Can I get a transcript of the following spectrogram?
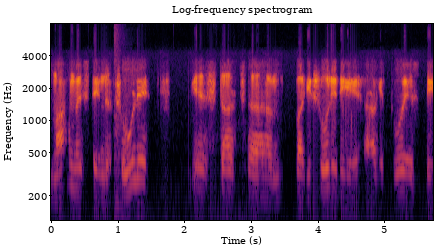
machen müsste in der Schule, ist, dass, ähm, weil die Schule die Agentur ist, die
